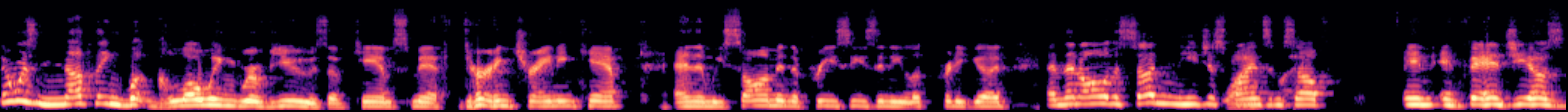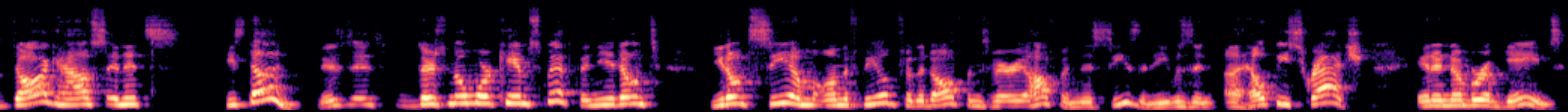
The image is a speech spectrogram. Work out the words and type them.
There was nothing but glowing reviews of Cam Smith during training camp. And then we saw him in the preseason. He looked pretty good. And then all of a sudden, he just finds himself in, in Fangio's doghouse and it's he's done. It's, there's no more Cam Smith. And you don't you don't see him on the field for the Dolphins very often this season. He was in a healthy scratch in a number of games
